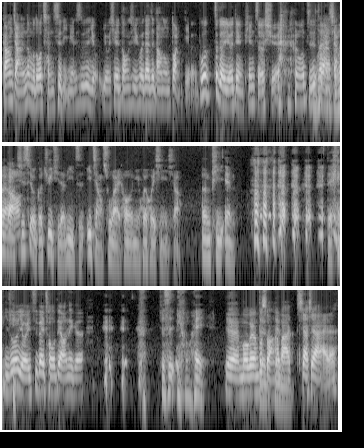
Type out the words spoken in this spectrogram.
刚刚讲的那么多层次里面，是不是有有些东西会在这当中断掉？不过这个有点偏哲学，我只是突然想到。其实有个具体的例子，一讲出来以后，你会会心一笑。NPM，对，你说有一次被抽掉那个，就是因为呃，某个人不爽，对对他把它下下来了。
